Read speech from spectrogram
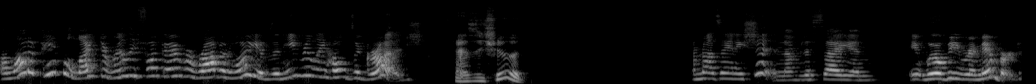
a lot of people like to really fuck over Robin Williams, and he really holds a grudge. As he should. I'm not saying he shouldn't. I'm just saying it will be remembered.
